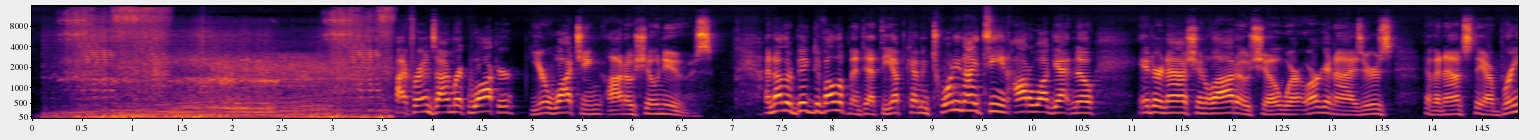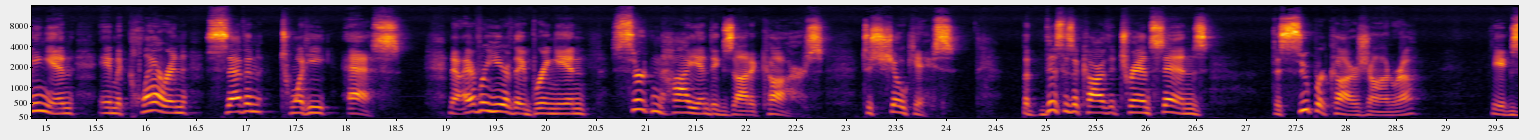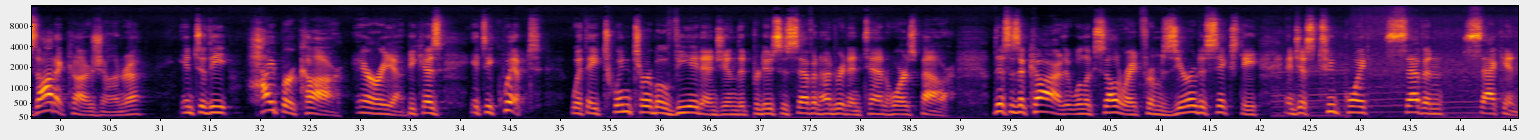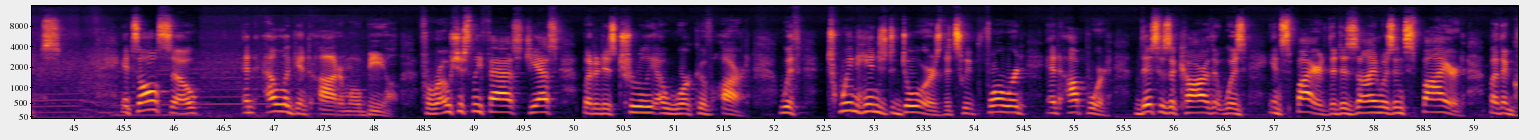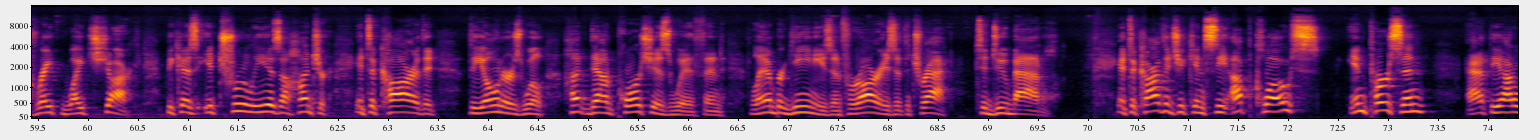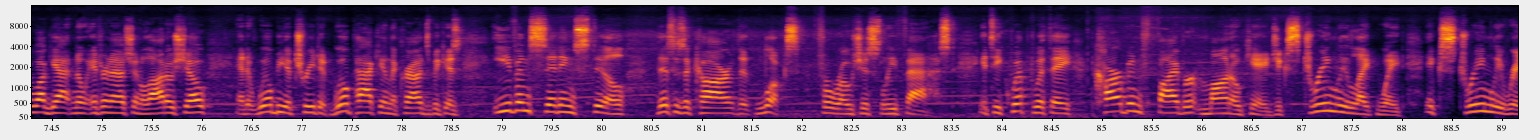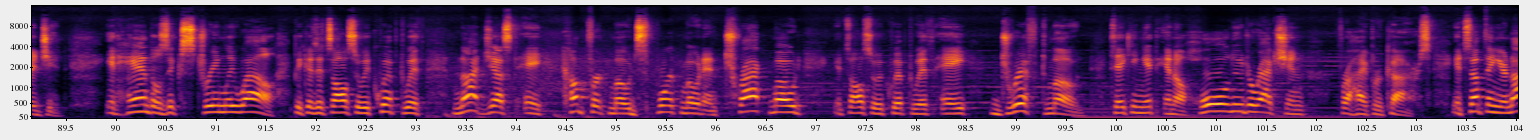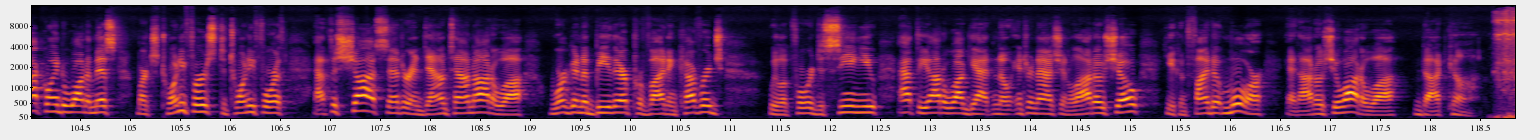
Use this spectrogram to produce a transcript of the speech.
Hi, friends. I'm Rick Walker. You're watching Auto Show News. Another big development at the upcoming 2019 Ottawa Gatineau International Auto Show, where organizers have announced they are bringing in a McLaren 720S. Now, every year they bring in certain high end exotic cars to showcase. But this is a car that transcends the supercar genre, the exotic car genre, into the hypercar area because it's equipped with a twin turbo V8 engine that produces 710 horsepower. This is a car that will accelerate from 0 to 60 in just 2.7 seconds. It's also an elegant automobile. Ferociously fast, yes, but it is truly a work of art. With twin hinged doors that sweep forward and upward. This is a car that was inspired, the design was inspired by the great white shark because it truly is a hunter. It's a car that the owners will hunt down Porsches with and Lamborghinis and Ferraris at the track to do battle. It's a car that you can see up close, in person, at the Ottawa Gatineau International Auto Show, and it will be a treat. It will pack in the crowds because even sitting still, this is a car that looks ferociously fast. It's equipped with a carbon fiber monocage, extremely lightweight, extremely rigid. It handles extremely well because it's also equipped with not just a comfort mode, sport mode, and track mode, it's also equipped with a drift mode, taking it in a whole new direction for hypercars. It's something you're not going to want to miss March 21st to 24th at the Shaw Center in downtown Ottawa. We're going to be there providing coverage. We look forward to seeing you at the Ottawa Gatineau International Auto Show. You can find out more at autoshowottawa.com.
